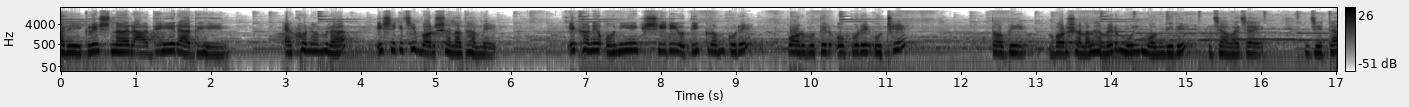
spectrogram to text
হরে কৃষ্ণ, রাধে রাধে। এখন আমরা এসে গেছি বর্ষানা ধামে। এখানে অনেক সিঁড়ি অতিক্রম করে পর্বতের ওপরে উঠে তবে বর্ষানা ধামের মূল মন্দিরে যাওয়া যায়, যেটা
